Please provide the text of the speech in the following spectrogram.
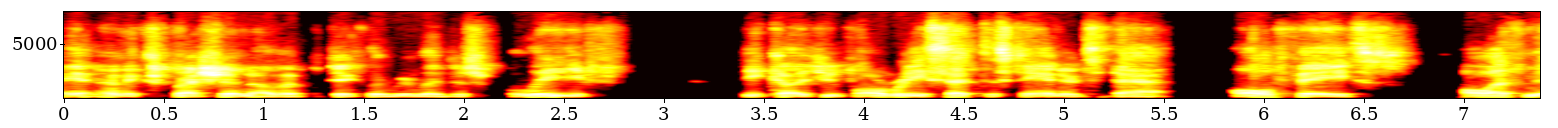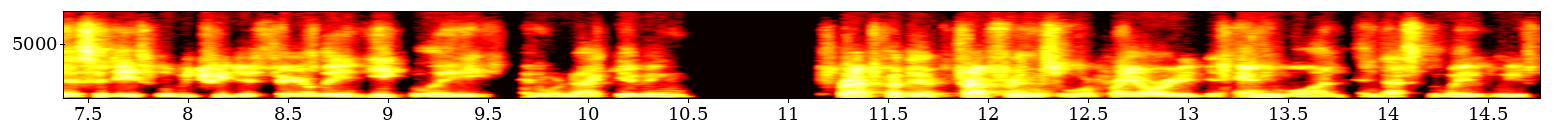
a, an expression of a particular religious belief because you've already set the standards that all faiths, all ethnicities will be treated fairly and equally, and we're not giving prefer- preference or priority to anyone. And that's the way we've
